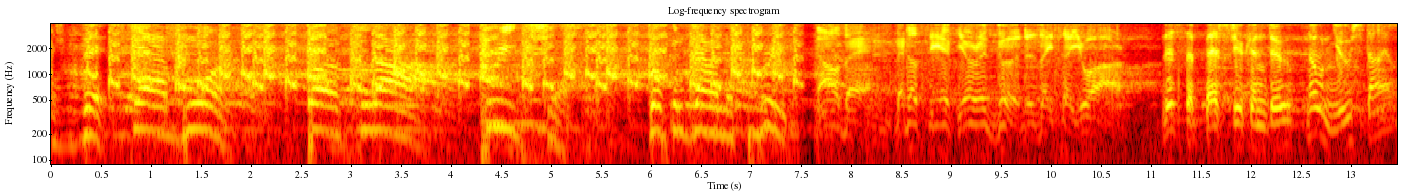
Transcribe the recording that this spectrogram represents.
the Shabuan, Buckla, Preacher. broken down to three. Now then, let us see if you're as good as they say you are. This the best you can do? No new style?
